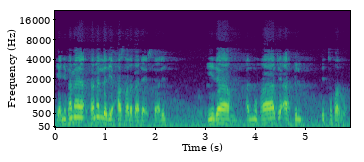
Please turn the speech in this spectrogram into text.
يعني فما فما الذي حصل بعد إرساله؟ إذا هم المفاجأة بالتفرق.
